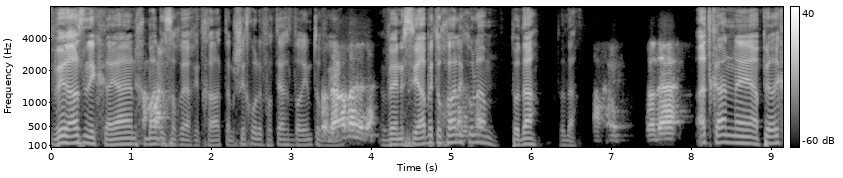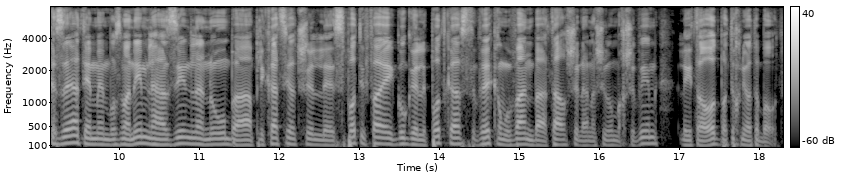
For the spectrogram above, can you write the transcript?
דביר רזניק, היה נחמד נכון. לשוחח איתך, תמשיכו לפתח דברים טובים. תודה רבה, יהודה. ונסיעה בטוחה לכולם. תודה, תודה. תודה. עד כאן uh, הפרק הזה, אתם מוזמנים להאזין לנו באפליקציות של ספוטיפיי, גוגל פודקאסט וכמובן באתר של אנשים ומחשבים, להתראות בתוכניות הבאות.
